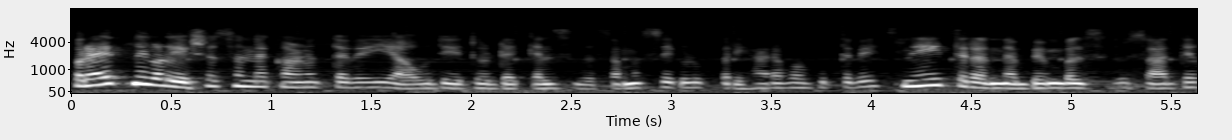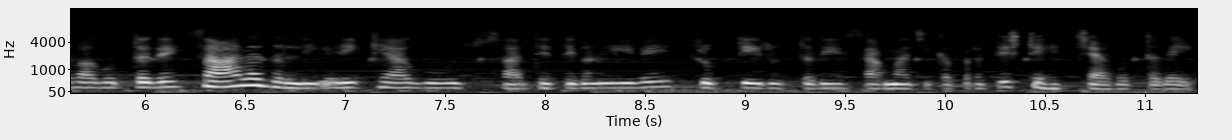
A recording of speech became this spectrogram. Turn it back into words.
ಪ್ರಯತ್ನಗಳು ಯಶಸ್ಸನ್ನ ಕಾಣುತ್ತವೆ, ಯಾವುದೇ ದೊಡ್ಡ ಕೆಲಸದ ಸಮಸ್ಯೆಗಳು ಪರಿಹಾರವಾಗುತ್ತವೆ. ಸ್ನೇಹಿತರನ್ನ ಬೆಂಬಲಿಸಲು ಸಾಧ್ಯವಾಗುತ್ತದೆ. ಸಾಲದಲ್ಲಿ ಇಳಿಕೆಯಾಗುವ ಸಾಧ್ಯತೆಗಳು ಇವೆ. ತೃಪ್ತಿ ಇರುತ್ತದೆ, ಸಾಮಾಜಿಕ ಪ್ರತಿಷ್ಠೆ ಹೆಚ್ಚಾಗುತ್ತದೆ.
